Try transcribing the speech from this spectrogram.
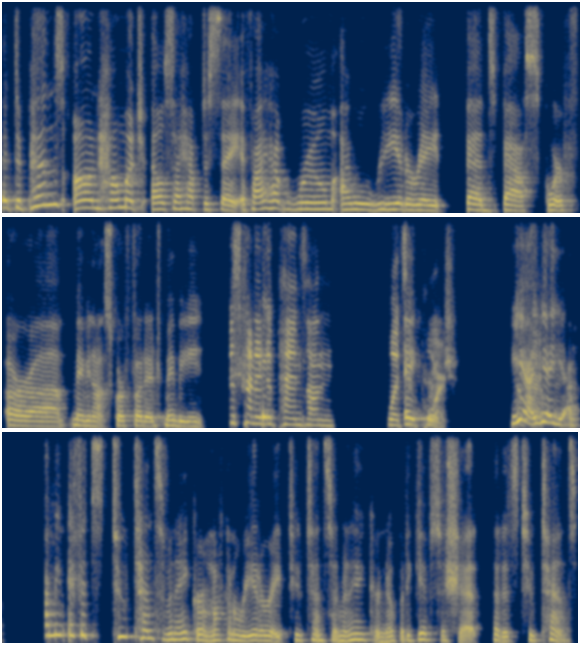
It depends on how much else I have to say. If I have room, I will reiterate beds, baths, square, or uh, maybe not square footage, maybe. Just kind of depends on what's acreage. important. Yeah, okay. yeah, yeah. I mean, if it's two tenths of an acre, I'm not going to reiterate two tenths of an acre. Nobody gives a shit that it's two tenths.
